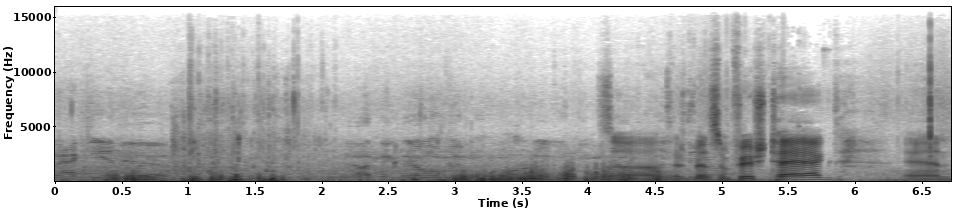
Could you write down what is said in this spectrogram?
back in. Yeah. yeah, I think they're a little bit more hardy. Uh, there's been some fish tagged and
